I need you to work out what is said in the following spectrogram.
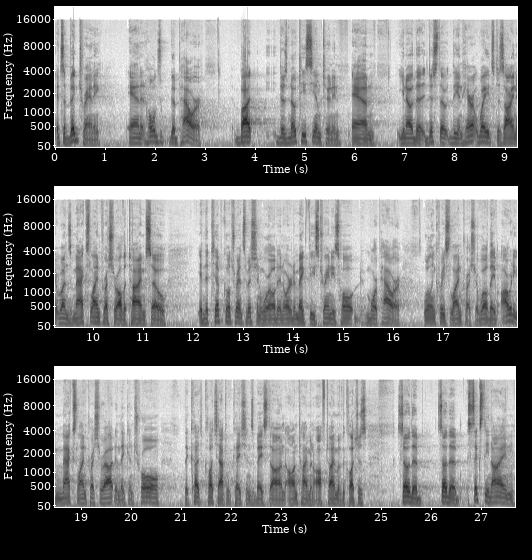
It's a big tranny and it holds good power, but there's no TCM tuning and you know, the, just the, the inherent way it's designed, it runs max line pressure all the time. So in the typical transmission world, in order to make these trannies hold more power, will increase line pressure. Well, they've already maxed line pressure out and they control the clutch applications based on on time and off time of the clutches. So the, so the 69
